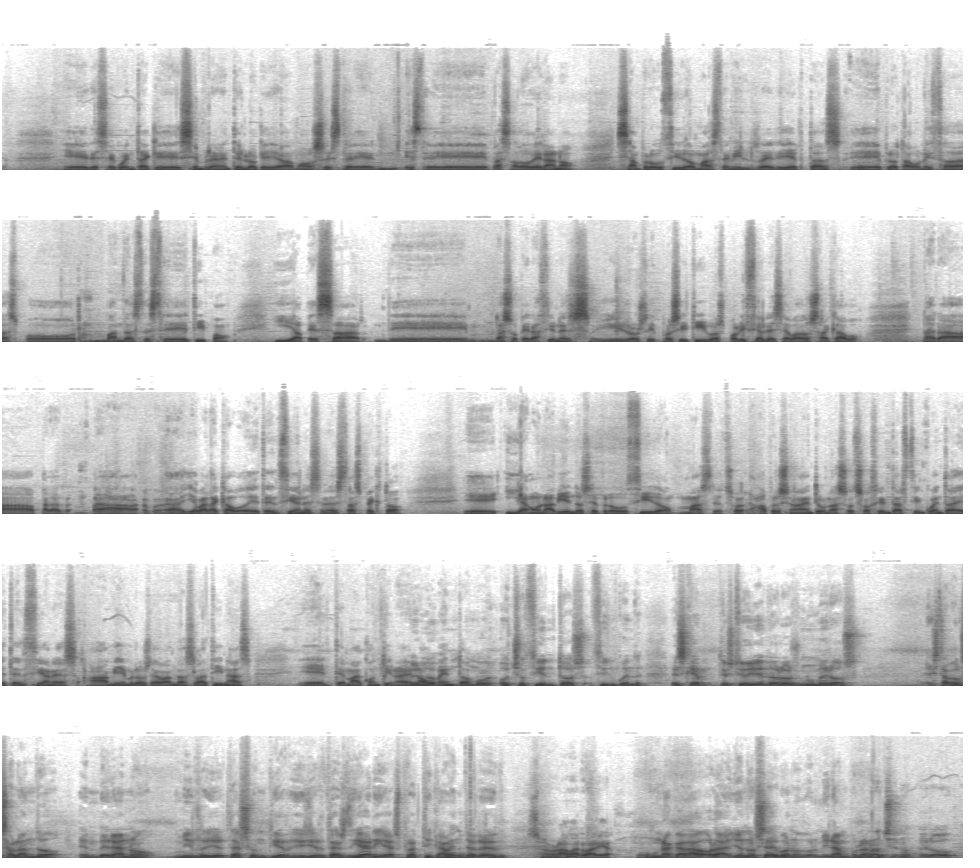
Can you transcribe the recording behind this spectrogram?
eh, dese cuenta que simplemente en lo que llevamos este, este pasado verano se han producido más de mil reyertas eh, protagonizadas por bandas de este tipo y a pesar de las operaciones y los dispositivos policiales llevados a cabo para, para, para llevar a cabo detenciones en este aspecto, eh, y aún habiéndose producido más de aproximadamente unas 850 detenciones a miembros de bandas latinas, el tema continúa en aumento. 850. Es que te estoy oyendo los números. Estamos hablando en verano, mil reyertas son 10 reyertas diarias prácticamente. Son una barbaridad. Una cada hora, yo no sé, bueno, dormirán por la noche, ¿no? Pero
